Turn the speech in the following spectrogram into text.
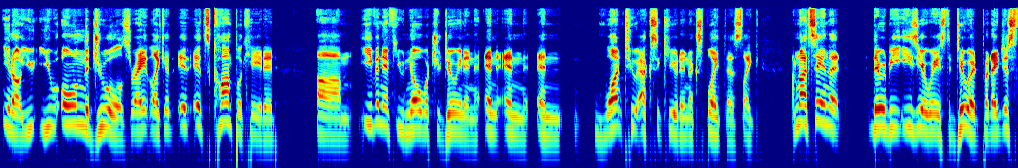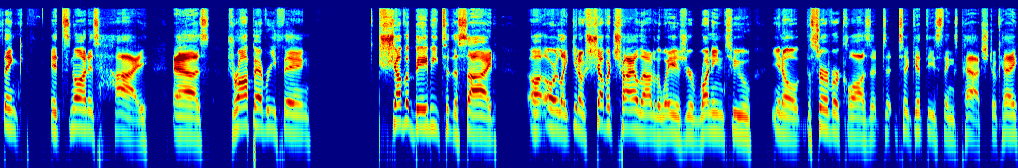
you know you you own the jewels right? Like it, it it's complicated um even if you know what you're doing and and and and want to execute and exploit this. Like i'm not saying that there would be easier ways to do it, but I just think it's not as high as drop everything, shove a baby to the side, uh, or like you know shove a child out of the way as you're running to you know the server closet to, to get these things patched. Okay,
